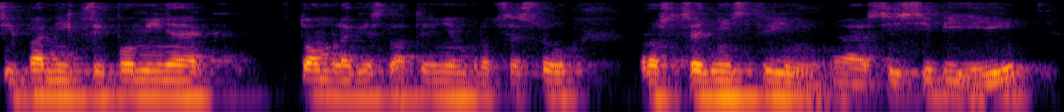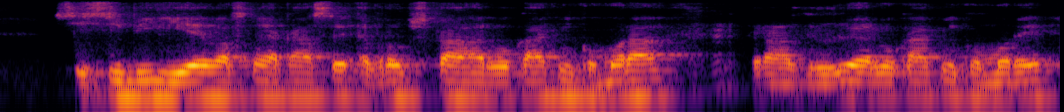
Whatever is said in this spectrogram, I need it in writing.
případných připomínek v tom legislativním procesu prostřednictvím eh, CCBE. CCBE je vlastně jakási Evropská advokátní komora, která združuje advokátní komory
